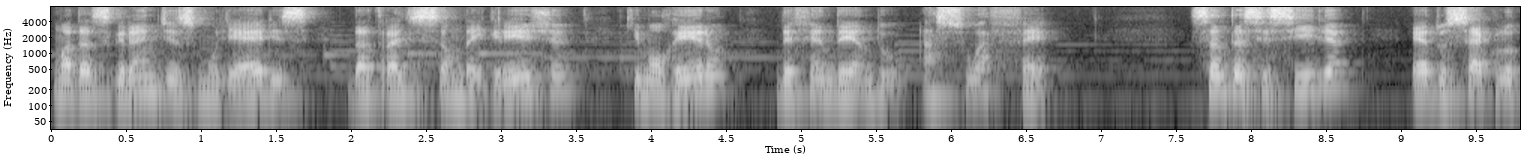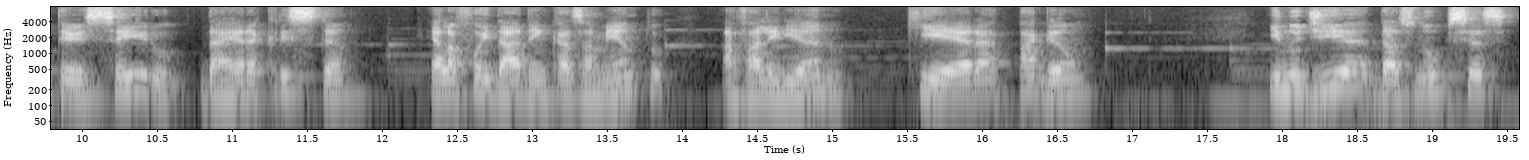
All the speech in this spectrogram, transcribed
uma das grandes mulheres da tradição da Igreja que morreram defendendo a sua fé. Santa Cecília é do século III da era cristã. Ela foi dada em casamento a Valeriano, que era pagão. E no dia das núpcias,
